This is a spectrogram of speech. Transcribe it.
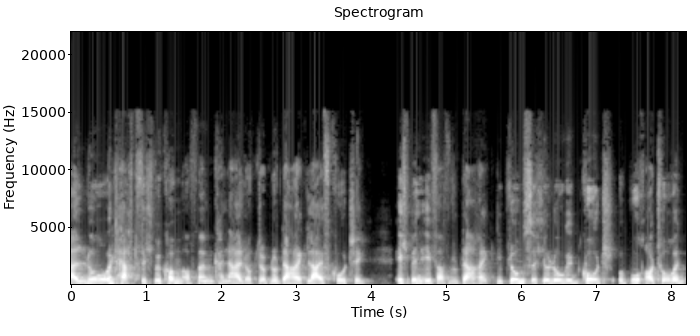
Hallo und herzlich willkommen auf meinem Kanal Dr. Blodarek Life Coaching. Ich bin Eva Blodarek, Diplompsychologin, Coach und Buchautorin.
